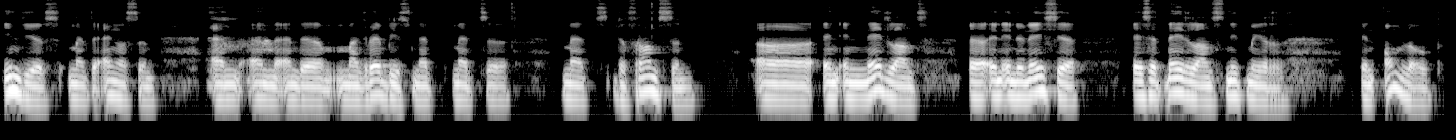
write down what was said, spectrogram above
Indiërs met de Engelsen en, en, en de Maghrebis met, met, uh, met de Fransen. Uh, in, in Nederland, in Indonesië, is het Nederlands niet meer in omloop.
